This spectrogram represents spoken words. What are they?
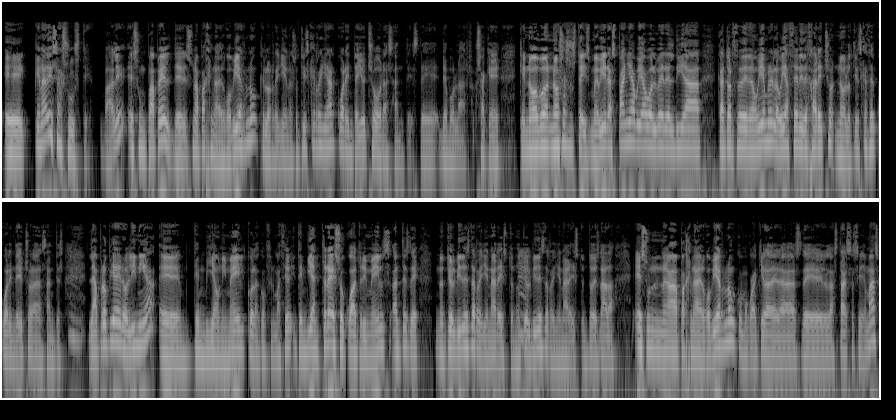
Eh, que nadie se asuste, ¿vale? Es un papel, de, es una página del gobierno que lo rellenas. Lo tienes que rellenar 48 horas antes de, de volar. O sea que, que no, no os asustéis. Me voy a ir a España, voy a volver el día 14 de noviembre, lo voy a hacer y dejar hecho. No, lo tienes que hacer 48 horas antes. La propia aerolínea eh, te envía un email con la confirmación y te envían tres o cuatro emails antes de no te olvides de rellenar esto, no te olvides de rellenar esto. Entonces, nada, es una página del gobierno, como cualquiera de las de las tasas y demás,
